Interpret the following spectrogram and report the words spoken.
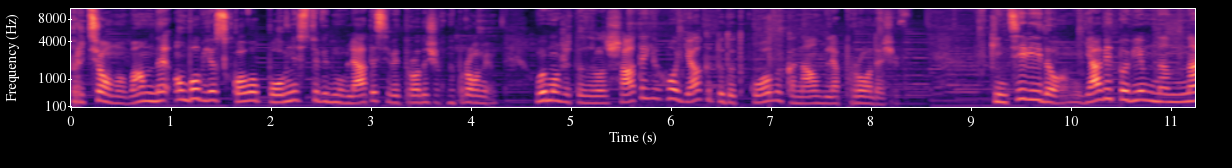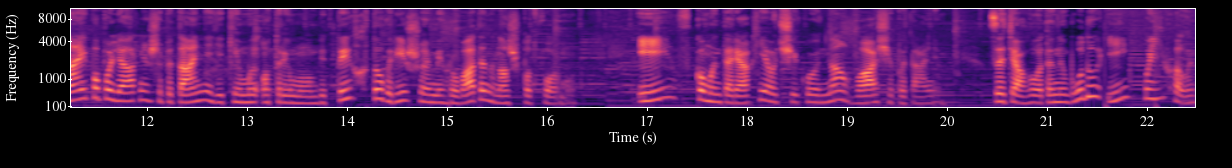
При цьому вам не обов'язково повністю відмовлятися від продажів на промі. Ви можете залишати його як додатковий канал для продажів. В кінці відео я відповім на найпопулярніші питання, які ми отримуємо від тих, хто вирішує мігрувати на нашу платформу. І в коментарях я очікую на ваші питання. Затягувати не буду і поїхали!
